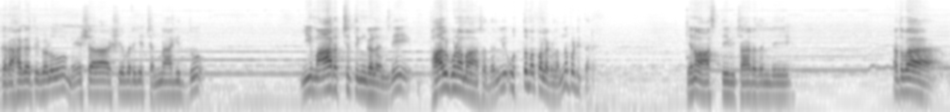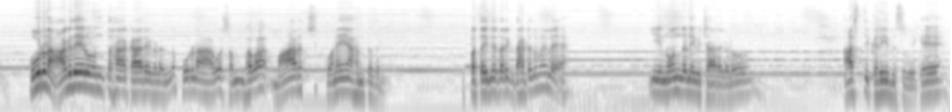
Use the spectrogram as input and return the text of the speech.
ಗ್ರಹಗತಿಗಳು ಮೇಷರಾಶಿಯವರಿಗೆ ಚೆನ್ನಾಗಿದ್ದು ಈ ಮಾರ್ಚ್ ತಿಂಗಳಲ್ಲಿ ಫಾಲ್ಗುಣ ಮಾಸದಲ್ಲಿ ಉತ್ತಮ ಫಲಗಳನ್ನು ಪಡಿತಾರೆ. ಏನೋ ಆಸ್ತಿ ವಿಚಾರದಲ್ಲಿ ಅಥವಾ ಪೂರ್ಣ ಆಗದೇ ಇರುವಂತಹ ಕಾರ್ಯಗಳೆಲ್ಲ ಪೂರ್ಣ ಆಗೋ ಸಂಭವ ಮಾರ್ಚ್ ಕೊನೆಯ ಹಂತದಲ್ಲಿ. ಇಪ್ಪತ್ತೈದನೇ ತಾರೀಕು ದಾಟಿದ ಮೇಲೆ ಈ ನೋಂದಣಿ ವಿಚಾರಗಳು, ಆಸ್ತಿ ಖರೀದಿಸುವಿಕೆ,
